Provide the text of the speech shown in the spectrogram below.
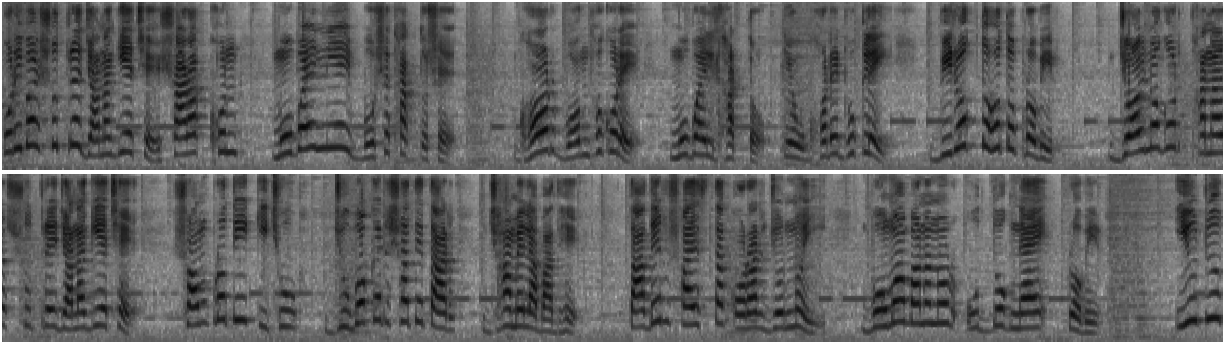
পরিবার সূত্রে জানা গিয়েছে, সারাক্ষণ মোবাইল নিয়েই বসে থাকতো সে। ঘর বন্ধ করে মোবাইল ঘাঁটত। কেউ ঘরে ঢুকলেই বিরক্ত হতো প্রবীর। জয়নগর থানার সূত্রে জানা গিয়েছে, সম্প্রতি কিছু যুবকের সাথে তার ঝামেলা বাঁধে। তাদের সায়স্তা করার জন্যই বোমা বানানোর উদ্যোগ নেয় প্রবীর। ইউটিউব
